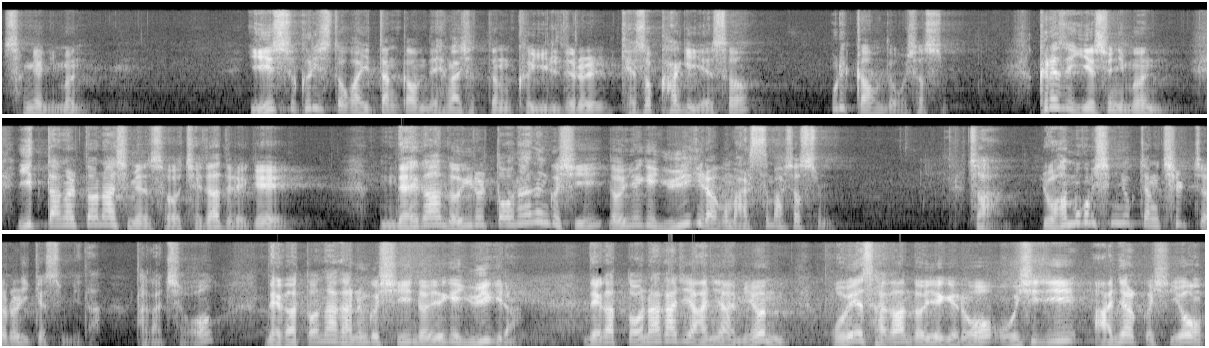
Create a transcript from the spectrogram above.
성령님은 예수 그리스도가 이 땅 가운데 행하셨던 그 일들을 계속하기 위해서 우리 가운데 오셨습니다. 그래서 예수님은 이 땅을 떠나시면서 제자들에게 내가 너희를 떠나는 것이 너희에게 유익이라고 말씀하셨습니다. 자, 요한복음 16장 7절을 읽겠습니다. 다 같이요. 내가 떠나가는 것이 너희에게 유익이라. 내가 떠나가지 아니하면 보혜사가 너희에게로 오시지 아니할 것이요.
